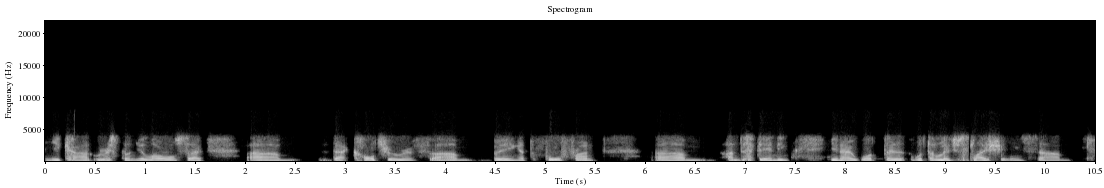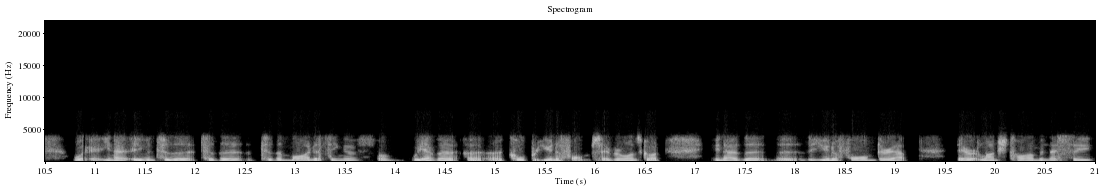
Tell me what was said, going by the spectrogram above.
and you can't rest on your laurels. So um, that culture of um, being at the forefront um, understanding, you know, what the what the legislation is. Um, you know, even to the to the to the minor thing of, of we have a, a, corporate uniform, so everyone's got, you know, the, the the uniform. They're out there at lunchtime and they see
